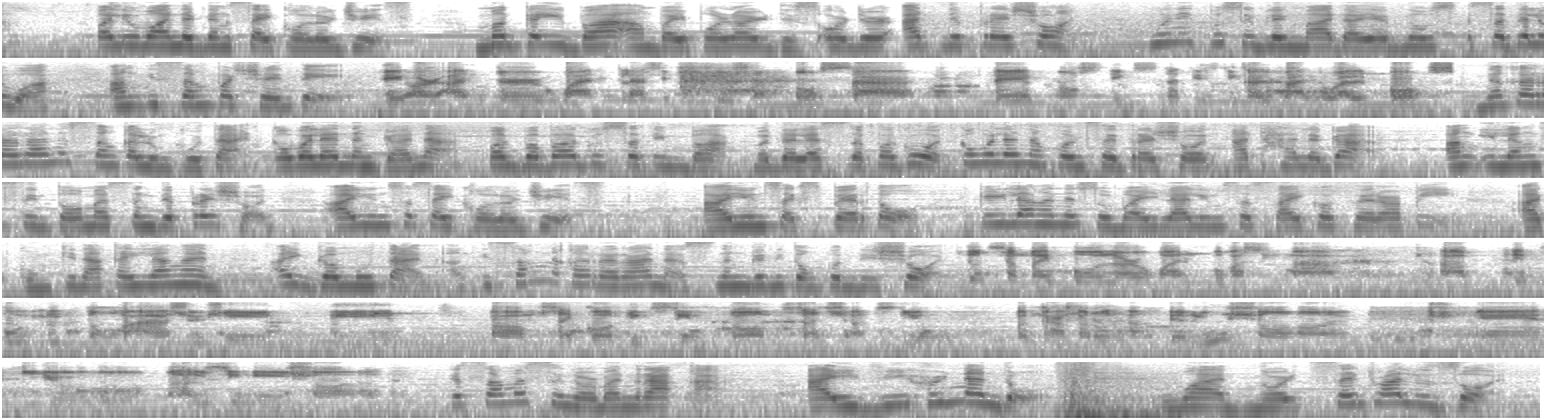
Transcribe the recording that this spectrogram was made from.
Paliwanag ng psychologist, magkaiba ang bipolar disorder at depression. Ngunit posibleng ma-diagnose sa dalawa ang isang pasyente. they are under one classification po sa Diagnostic Statistical Manual po. Nakararanas ng kalungkutan, kawalan ng gana, pagbabago sa timbang, madalas na pagod, kawalan ng konsentrasyon at halaga. Ang ilang sintomas ng depression ayon sa psychologist. Ayon sa eksperto, kailangan na sumailalim sa psychotherapy at kung kinakailangan ay gamutan ang isang nakararanas ng ganitong kondisyon. Doon sa bipolar 1 po kasi ma'am, uh, pwede po itong ma-associate with um, psychotic symptoms such as yung pagkakaroon ng delusion and yung hallucination. Kasama si Norman Raka, Ivy Hernando, 1 North Central Luzon.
